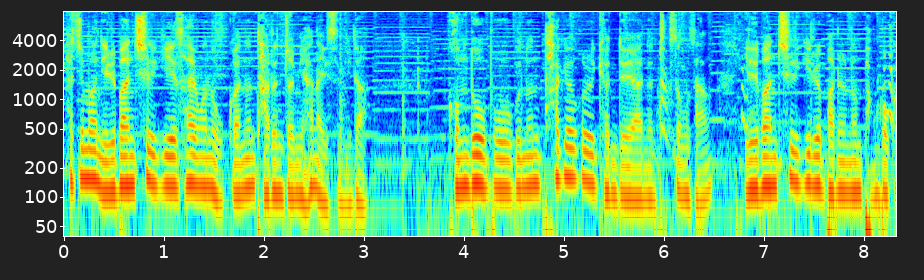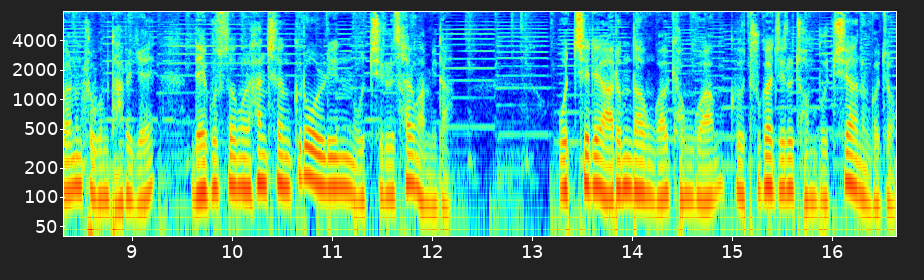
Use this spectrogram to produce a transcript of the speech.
하지만 일반 칠기에 사용하는 옷과는 다른 점이 하나 있습니다. 검도 보호구는 타격을 견뎌야 하는 특성상 일반 칠기를 바르는 방법과는 조금 다르게 내구성을 한층 끌어올린 오칠을 사용합니다. 오칠의 아름다움과 견고함 그 두 가지를 전부 취하는 거죠.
